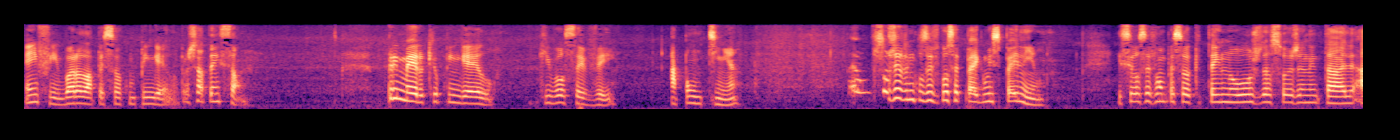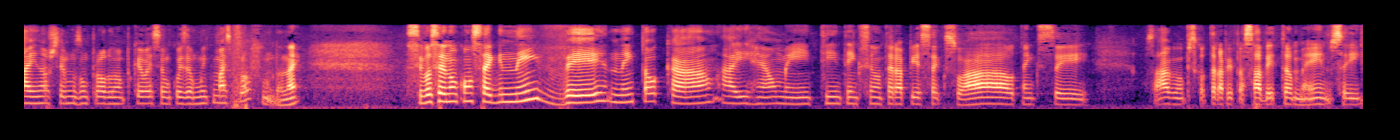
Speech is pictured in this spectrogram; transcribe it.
Enfim, bora lá, pessoa com pinguelo. Preste atenção. Primeiro que o pinguelo que você vê, a pontinha, eu sugiro inclusive que você pegue um espelhinho. E se você for uma pessoa que tem nojo da sua genitália, aí nós temos um problema porque vai ser uma coisa muito mais profunda, né? Se você não consegue nem ver, nem tocar, aí realmente tem que ser uma terapia sexual, tem que ser, sabe, uma psicoterapia para saber também, não sei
